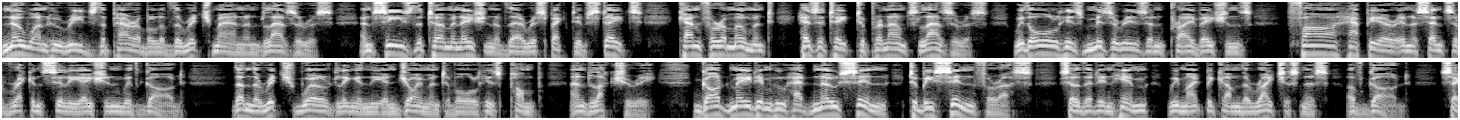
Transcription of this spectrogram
No one who reads the parable of the rich man and Lazarus and sees the termination of their respective states can for a moment hesitate to pronounce Lazarus, with all his miseries and privations, far happier in a sense of reconciliation with God than the rich worldling in the enjoyment of all his pomp and luxury. God made him who had no sin to be sin for us, so that in him we might become the righteousness of God. 2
